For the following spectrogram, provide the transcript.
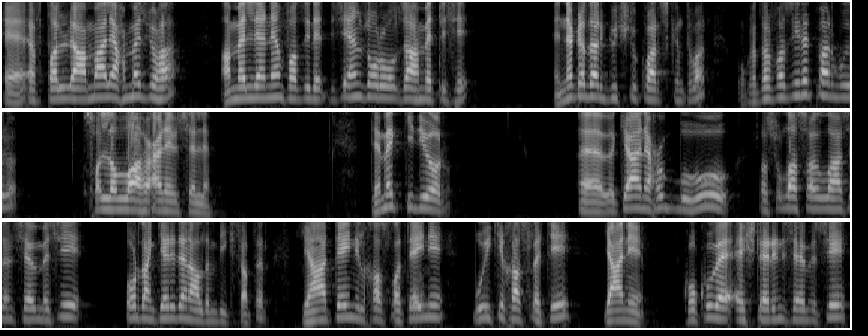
E, Eftalül amâle ahmezuha Amellerin en faziletlisi, en zor ol, zahmetlisi. E ne kadar güçlük var, sıkıntı var. O kadar fazilet var buyuruyor. Sallallahu aleyhi ve sellem. Demek ki diyor e, ve kâne hubbuhu Resulullah sallallahu aleyhi ve sellem sevmesi oradan geriden aldım bir iki satır. Lihateynil haslateyni bu iki hasleti yani koku ve eşlerini sevmesi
